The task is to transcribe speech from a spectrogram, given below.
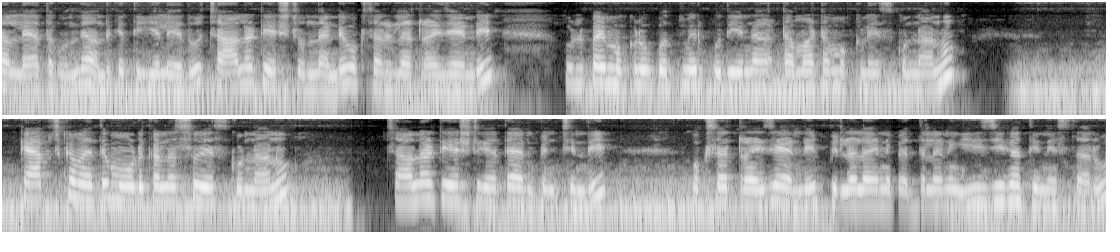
చాలా లేతగా ఉంది అందుకే తీయలేదు. చాలా టేస్ట్ ఉందండి. ఒకసారి ఇలా ట్రై చేయండి. ఉల్లిపాయ ముక్కలు కొత్తిమీర పుదీనా టమాటా ముక్కలు వేసుకున్నాను. క్యాప్సికమ్ అయితే మూడు కలర్స్ వేసుకున్నాను. చాలా టేస్ట్గా అయితే అనిపించింది. ఒకసారి ట్రై చేయండి. పిల్లలైన పెద్దలని ఈజీగా తినేస్తారు.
